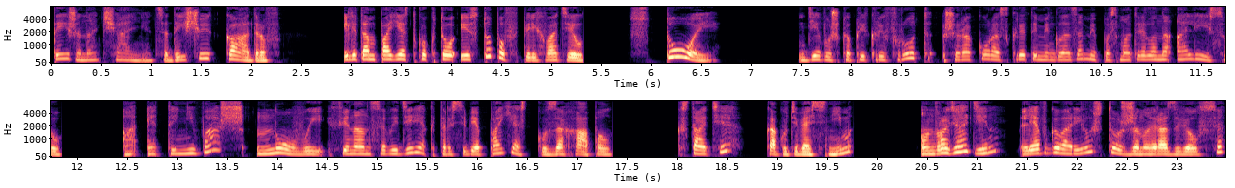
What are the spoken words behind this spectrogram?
Ты же начальница, да еще и кадров. Или там поездку кто из топов перехватил? Стой! Девушка, прикрыв рот, широко раскрытыми глазами посмотрела на Алису. «А это не ваш новый финансовый директор себе поездку захапал? Кстати, как у тебя с ним? Он вроде один. Лев говорил, что с женой развелся.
